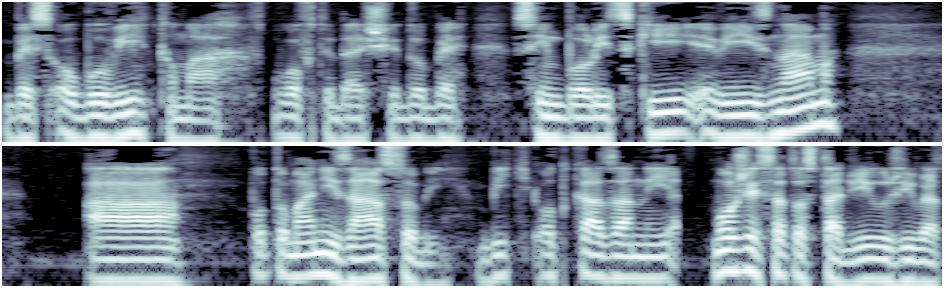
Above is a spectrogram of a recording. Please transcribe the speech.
bez obuvy, to má vo vtedajšej dobe symbolický význam a potom ani zásoby. Byť odkázaný, môže sa to stať využívať,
